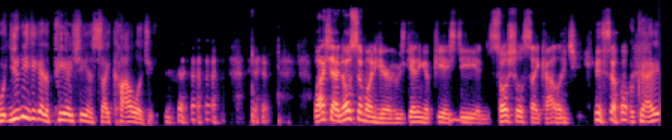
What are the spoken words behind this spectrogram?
well, you need to get a phd in psychology Well, actually, I know someone here who's getting a PhD in social psychology. so okay,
